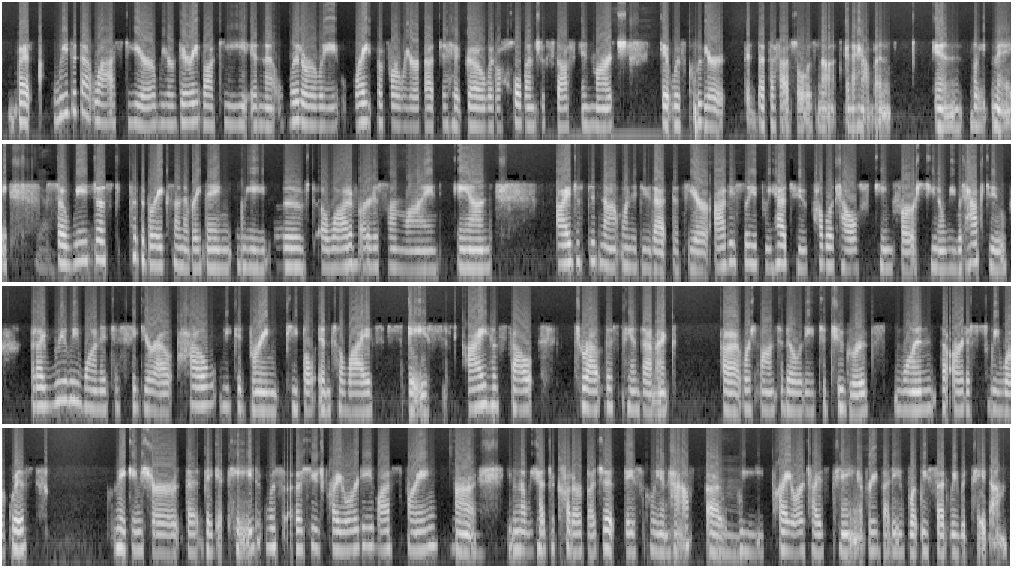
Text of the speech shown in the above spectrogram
but we did that last year. We were very lucky in that literally right before we were about to hit go with a whole bunch of stuff in March, it was clear that the festival was not going to happen in late May. Yeah. So we just put the brakes on everything. We moved a lot of artists online and I just did not want to do that this year. Obviously, if we had to, public health came first. You know, we would have to. But I really wanted to figure out how we could bring people into live space. I have felt throughout this pandemic uh, responsibility to two groups. One, the artists we work with, making sure that they get paid was a huge priority last spring. Uh, even though we had to cut our budget basically in half, uh, mm. we prioritized paying everybody what we said we would pay them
